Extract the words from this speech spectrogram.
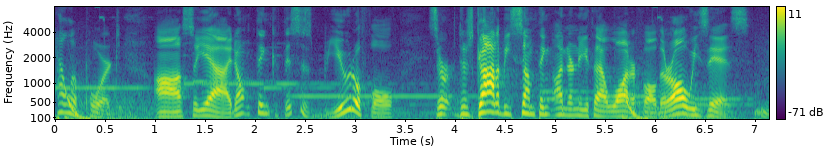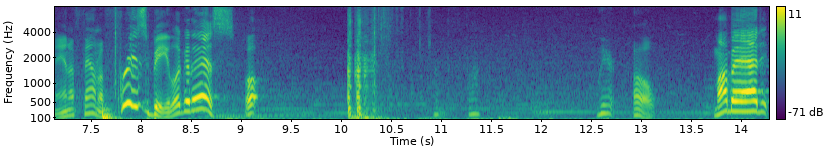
teleport. Uh, so yeah, I don't think this is beautiful. There, has got to be something underneath that waterfall. There always is. Man, I found a frisbee. Look at this. Oh. Where? Oh. My bad.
